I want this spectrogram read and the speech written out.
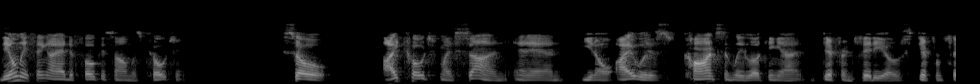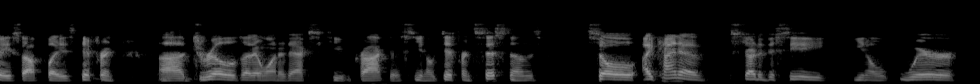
the only thing I had to focus on was coaching. So I coached my son, and you know I was constantly looking at different videos, different face-off plays, different uh, drills that I wanted to execute in practice. You know, different systems, so I kind of started to see, you know, where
